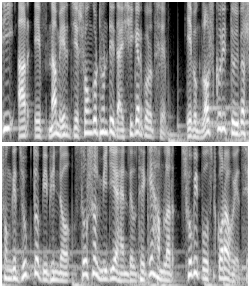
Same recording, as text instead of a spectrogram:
টিআরএফ নামের যে সংগঠনটি দায় স্বীকার করেছে এবং লস্করি তৈবার সঙ্গে যুক্ত বিভিন্ন সোশ্যাল মিডিয়া হ্যান্ডেল থেকে হামলার ছবি পোস্ট করা হয়েছে,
